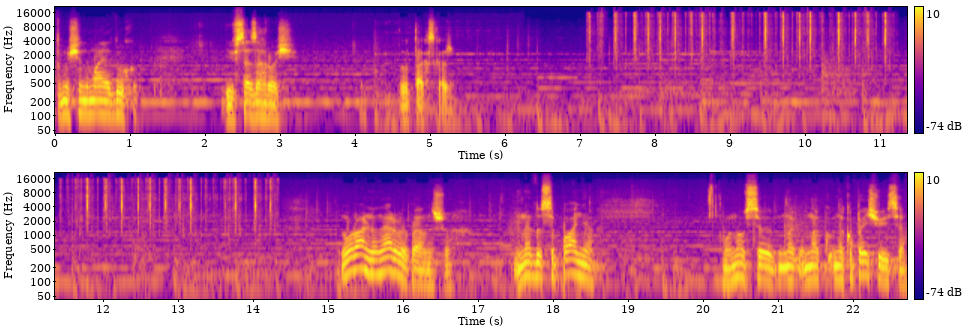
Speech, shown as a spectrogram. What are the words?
тому що немає духу. І все за гроші. От так скажемо. Ну, реально нерви, певно, що. Недосипання. Воно все на- на- накопичується.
